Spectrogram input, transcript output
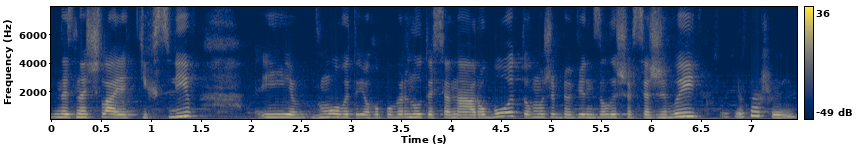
не знайшла я тих слів і вмовити його повернутися на роботу. Може б він залишився живий. Я знаю, що він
